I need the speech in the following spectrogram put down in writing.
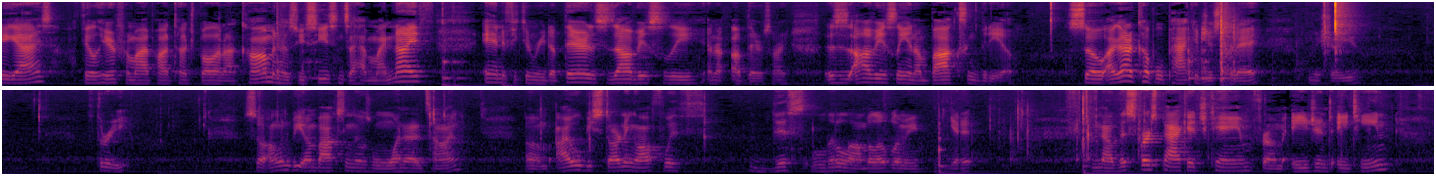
Hey guys, Phil here from iPodTouchBalla.com, and as you see, since I have my knife, and if you can read up there, this is obviously an up there. Sorry, this is obviously an unboxing video. So I got a couple packages today. Let me show you. Three. So I'm going to be unboxing those one at a time. Um, I will be starting off with this little envelope. Let me get it. Now this first package came from Agent 18.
